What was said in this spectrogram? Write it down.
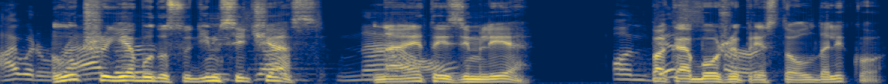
Лучше я буду судим сейчас, на этой земле, пока Божий престол далеко.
